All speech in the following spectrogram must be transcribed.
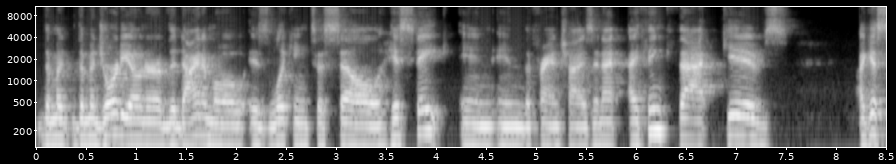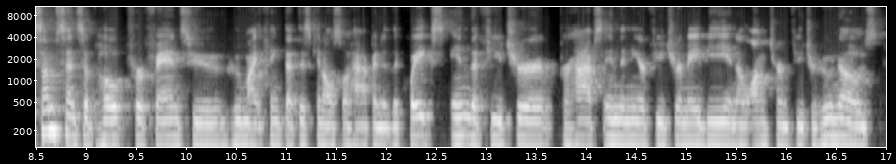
the the majority owner of the Dynamo is looking to sell his stake in in the franchise, and I, I think that gives, I guess, some sense of hope for fans who who might think that this can also happen to the Quakes in the future, perhaps in the near future, maybe in a long term future. Who knows,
